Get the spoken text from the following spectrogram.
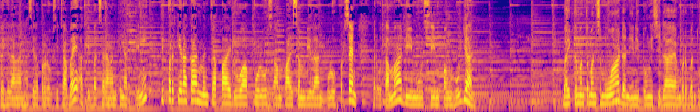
Kehilangan hasil produksi cabai akibat serangan penyakit ini diperkirakan mencapai 20 90%, terutama di musim penghujan. Baik teman-teman semua dan ini fungisida yang berbentuk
